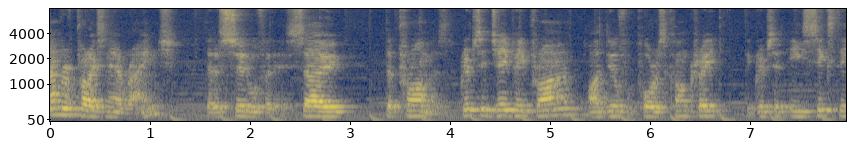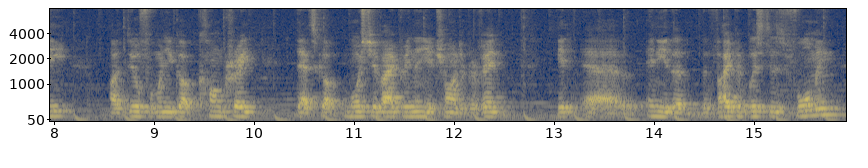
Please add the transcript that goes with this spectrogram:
Number of products in our range that are suitable for this. So the primers, Gripset GP primer, ideal for porous concrete. The Gripset E60, ideal for when you've got concrete that's got moisture vapor in there, you're trying to prevent it, uh, any of the, the vapor blisters forming,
